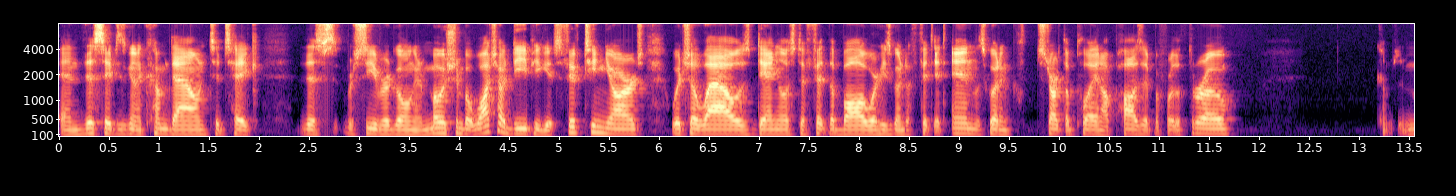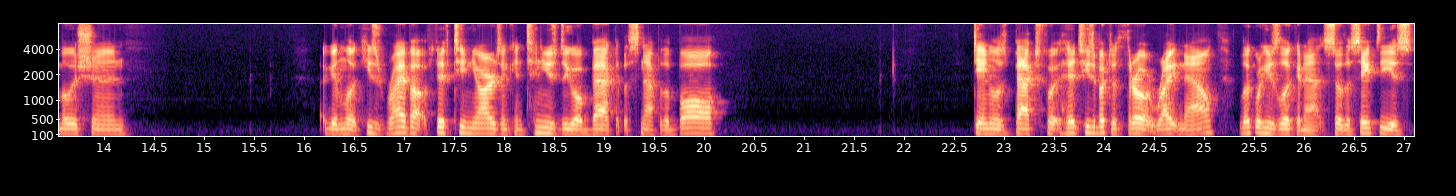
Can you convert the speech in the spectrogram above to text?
And this safety is going to come down to take this receiver going in motion, but watch how deep he gets 15 yards, which allows Daniels to fit the ball where he's going to fit it in. Let's go ahead and start the play, and I'll pause it before the throw. Comes in motion. Again, look, he's right about 15 yards and continues to go back at the snap of the ball. Daniels' back foot hits. He's about to throw it right now. Look where he's looking at. So the safety is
